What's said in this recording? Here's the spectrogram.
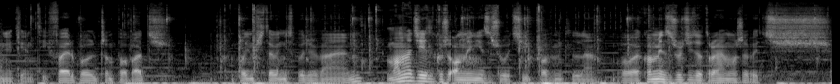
nie TNT, Fireball jumpować. Po nim się tego nie spodziewałem. Mam nadzieję tylko, że on mnie nie zrzuci, powiem tyle. Bo jak on mnie zrzuci, to trochę może być...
